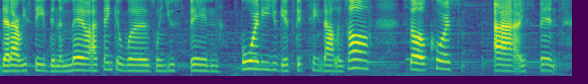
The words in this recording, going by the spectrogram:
that I received in the mail. I think it was when you spend 40 you get $15 off. So of course i spent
